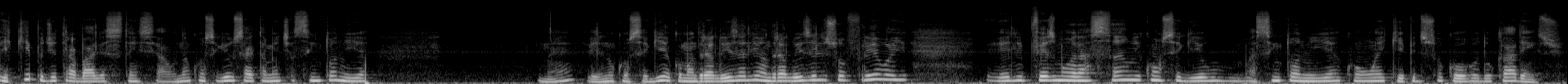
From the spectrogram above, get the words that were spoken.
equipe de trabalho assistencial. Não conseguiu certamente a sintonia. Né? Ele não conseguia, como André Luiz ali, André Luiz ele sofreu aí, ele fez uma oração e conseguiu a sintonia com a equipe de socorro do Clarencio.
